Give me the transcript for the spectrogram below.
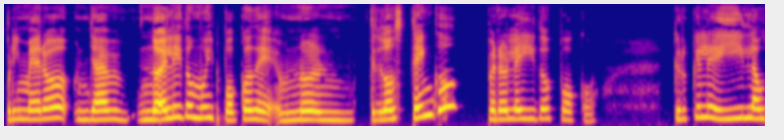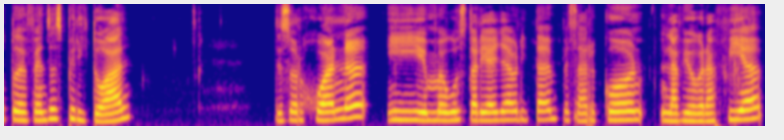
primero ya no he leído muy poco de... No, los tengo, pero he leído poco. Creo que leí La autodefensa espiritual de Sor Juana y me gustaría ya ahorita empezar con la biografía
